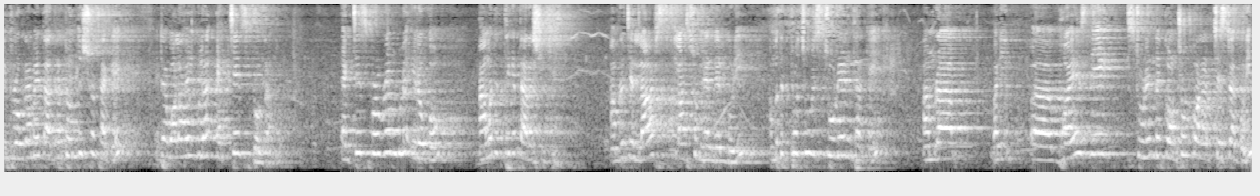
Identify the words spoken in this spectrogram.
এই প্রোগ্রামে তাদের একটা উদ্দেশ্য থাকে। এটা বলা হয় এগুলো এক্সচেঞ্জ প্রোগ্রাম এক্সচেঞ্জ প্রোগ্রামগুলো এরকম, আমাদের থেকে তারা শিখে। আমরা যে লার্জ ক্লাসরুম হ্যান্ডেল করি, আমাদের প্রচুর স্টুডেন্ট থাকে আমরা মানে ভয়েস দিয়ে স্টুডেন্টদের কন্ট্রোল করার চেষ্টা করি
